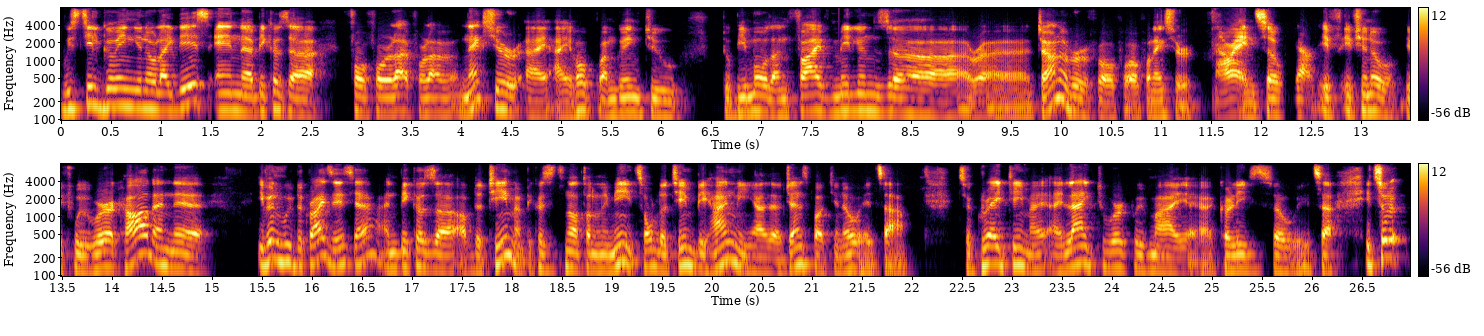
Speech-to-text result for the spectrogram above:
we're still going, you know, like this, and uh, because uh, for for for next year, I I hope I'm going to to be more than five millions uh, uh, turnover for, for, for next year. All right. And so, yeah, if, if you know, if we work hard and uh, even with the crisis, yeah, and because uh, of the team, and because it's not only me, it's all the team behind me at uh, Jamespot. You know, it's a it's a great team. I, I like to work with my uh, colleagues. So it's a it's sort of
